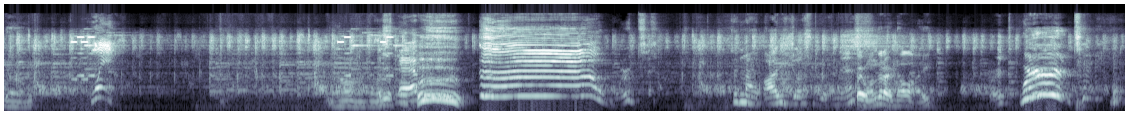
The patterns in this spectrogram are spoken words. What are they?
No. Wait. No, F. Sonic. Word. Did my eyes just witness? Wait, when did I die? Word. Word!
